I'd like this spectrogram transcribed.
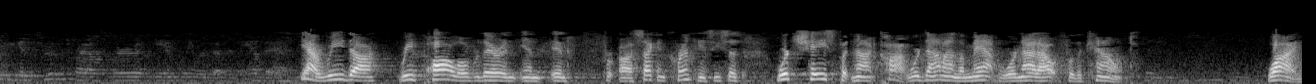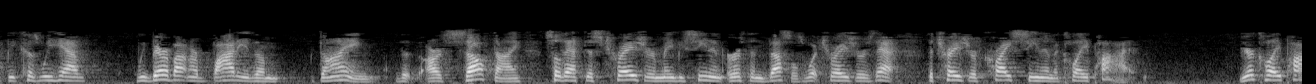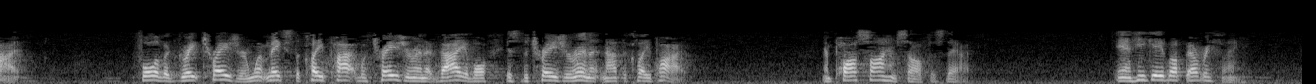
Yeah, read uh, read Paul over there in in, in uh, Second Corinthians. He says we're chased but not caught. We're down on the map, but we're not out for the count. Why? Because we have we bear about in our body the dying, the, our self dying, so that this treasure may be seen in earthen vessels. What treasure is that? The treasure of Christ seen in a clay pot. Your clay pot, full of a great treasure. And what makes the clay pot with treasure in it valuable is the treasure in it, not the clay pot. And Paul saw himself as that. And he gave up everything.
